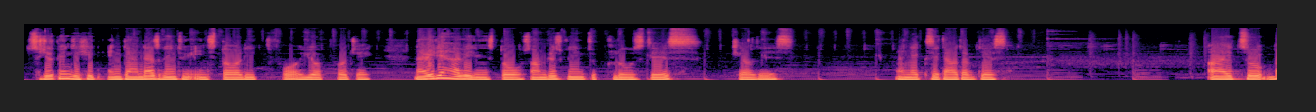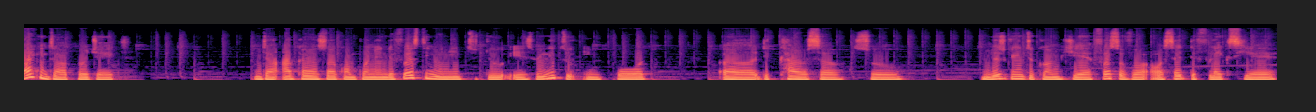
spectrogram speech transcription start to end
So just going to hit enter and that's going to install it for your project. Now we already have it installed so I'm just going to close this kill this and exit out of this. Alright so back into our project. Into our app carousel component the first thing we need to do is we need to import uh, the carousel. So I'm just going to come here. First of all, I'll set the flex here.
